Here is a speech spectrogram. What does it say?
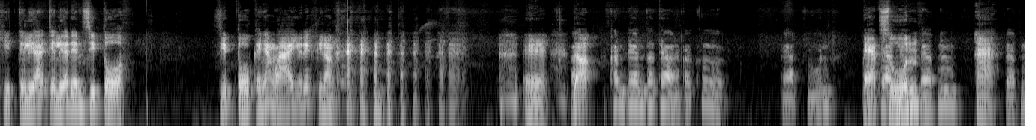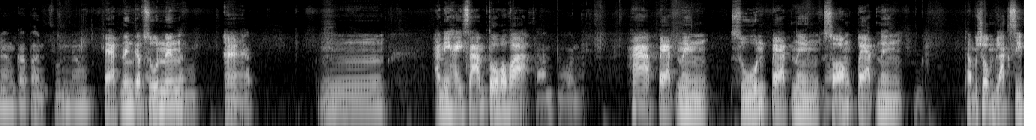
ขีดจะเหลือจะเหลือเด่นสิบตัวสิบตัวก็ยังหลายอยู่เด้พี่น้อง เออแต่ว่าขั้นเด่นแท้ๆนี่ก็คือ แปดศูนย์แปดศูนย์แปดหนึ่งอ่าแปดหนึ่งก็เป็นศูนย์หนึ่งแปดหนึ่งกับศูนย์หนึ่งอ่าแปดอืมอันนี้ให้สามตัวป่ะพ่อสามตัวนี่ห้าแปดหนึ่งศูนย์แปดหนึ่งสองแปดหนึ่งท่านผู้ชมหลักสิบ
